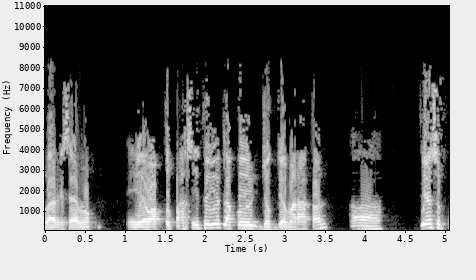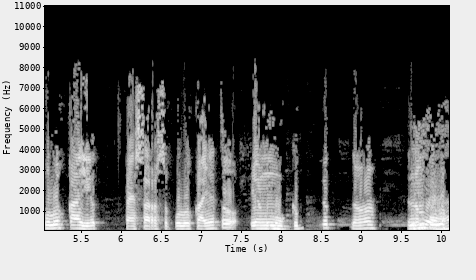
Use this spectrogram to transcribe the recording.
lari semok Iya waktu pas itu yuk aku Jogja Marathon Ah, dia 10 k yuk peser 10 k nya tuh yang Gemuk. gemuk no, 60 iya,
